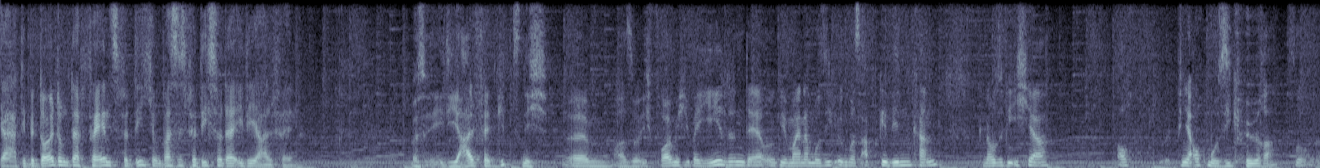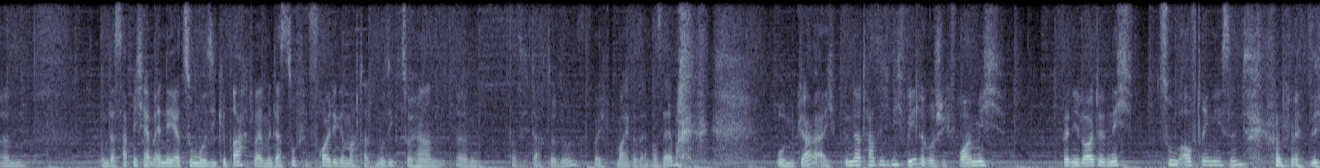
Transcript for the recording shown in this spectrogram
ja, die Bedeutung der Fans für dich und was ist für dich so der Idealfan? Also Idealfan gibt es nicht. Ähm, also ich freue mich über jeden, der irgendwie meiner Musik irgendwas abgewinnen kann. Genauso wie ich ja auch, ich bin ja auch Musikhörer. So, ähm, und das hat mich am Ende ja zur Musik gebracht, weil mir das so viel Freude gemacht hat, Musik zu hören, ähm, dass ich dachte, ne, ich mache das einfach selber. Und ja, ich bin da tatsächlich nicht wählerisch. Ich freue mich, wenn die Leute nicht zu aufdringlich sind und wenn sie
